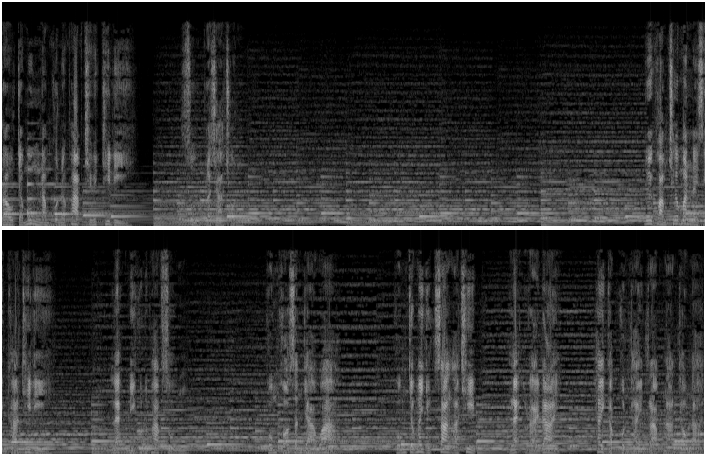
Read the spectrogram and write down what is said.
เราจะมุ่งนำคุณภาพชีวิตที่ดี สู่ประชาชน ด้วยความเชื่อมั่นในสินค้าที่ดี และมีคุณภาพสูง ผมขอสัญญาว่า ผมจะไม่หยุดสร้างอาชีพและรายได้ให้กับคนไทยตราบนานเท่านาน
